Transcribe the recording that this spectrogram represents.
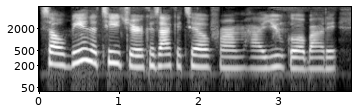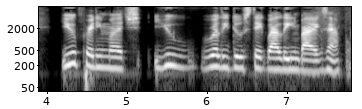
So being a teacher, because I could tell from how you go about it, you pretty much you really do stick by leading by example.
